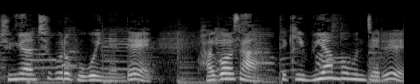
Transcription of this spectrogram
중요한 축으로 보고 있는데 과거사, 특히 위안부 문제를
